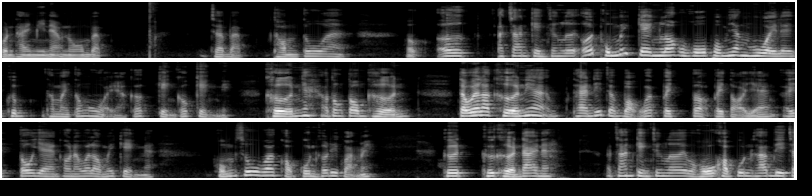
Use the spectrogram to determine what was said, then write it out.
คนไทยมีแนวโน้มแบบ จะแบบทอมตัวเอออาจารย์เก่งจังเลย โอ๊ยผมไม่เก่งหรอก โอ้โห ผมยังห่วยเลย คือทำไมต้องห่วยอะ ก็เก่งก็เก่งนี่ เขินไง เอาตรงๆ เขิน แต่เวลาเขินเนี่ยแทนที่จะบอกว่าไปต่อไปต่อแยง้งไอ้โต้แย้งเขานะว่าเราไม่เก่งนะผมสู้ว่าขอบคุณเขาดีกว่าไหมคือคือเขินได้นะ อาจารย์เก่งจังเลยบอกโหขอบคุณครับ ดีใจ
